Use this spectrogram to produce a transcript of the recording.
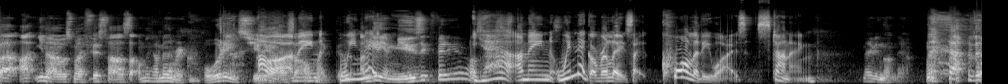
but uh, you know, it was my first time. I was like, oh my god, I'm in a recording studio. Oh, I, was I like, oh my god, we I'm getting a music video. Yeah. I mean, when that got released, like quality wise, stunning. maybe not now. No,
